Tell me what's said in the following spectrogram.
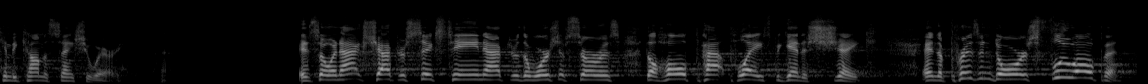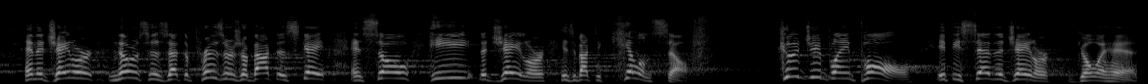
can become a sanctuary. And so in Acts chapter 16, after the worship service, the whole place began to shake, and the prison doors flew open. And the jailer notices that the prisoners are about to escape, and so he, the jailer, is about to kill himself. Could you blame Paul if he said to the jailer, Go ahead?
